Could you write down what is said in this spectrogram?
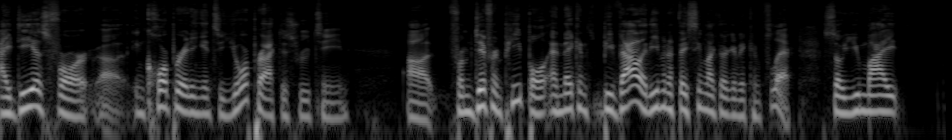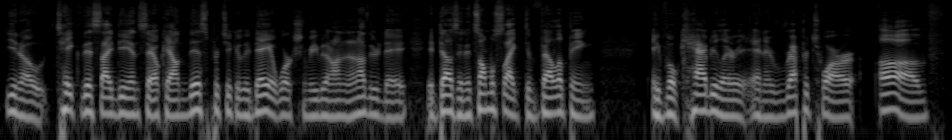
ideas for uh, incorporating into your practice routine uh, from different people, and they can be valid even if they seem like they're going to conflict. So you might, you know, take this idea and say, okay, on this particular day it works for me, but on another day it doesn't. It's almost like developing a vocabulary and a repertoire of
